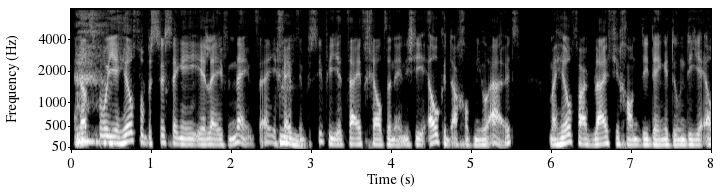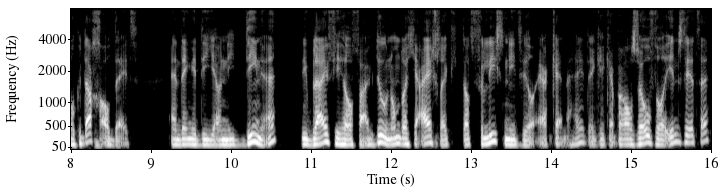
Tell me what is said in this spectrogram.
En dat is voor je heel veel beslissingen in je leven neemt. Hè? Je geeft Hmm. in principe je tijd, geld en energie elke dag opnieuw uit. Maar heel vaak blijf je gewoon die dingen doen die je elke dag al deed. En dingen die jou niet dienen, die blijf je heel vaak doen. Omdat je eigenlijk dat verlies niet wil erkennen. Hè? Je denkt, ik heb er al zoveel in zitten.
